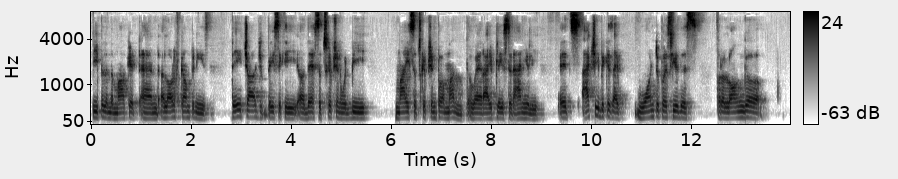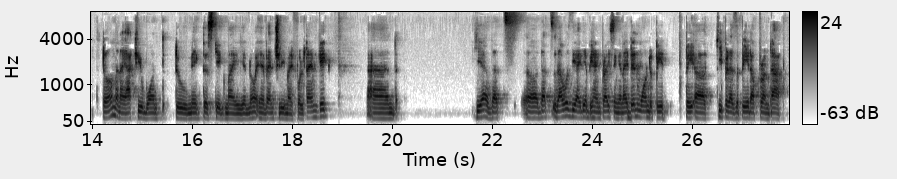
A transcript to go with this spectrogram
people in the market and a lot of companies, they charge basically uh, their subscription would be my subscription per month, where I placed it annually. It's actually because I want to pursue this for a longer term, and I actually want to make this gig my, you know, eventually my full time gig. And yeah, that's uh, that's that was the idea behind pricing, and I didn't want to pay, pay uh, keep it as a paid upfront app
